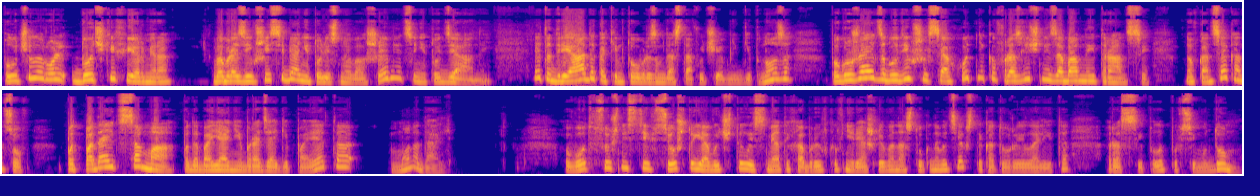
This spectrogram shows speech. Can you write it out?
получила роль дочки фермера, вообразившей себя не то лесной волшебницей, не то Дианой. Эта дриада, каким-то образом достав учебник гипноза, погружает заблудившихся охотников в различные забавные трансы, но в конце концов подпадает сама под обаяние бродяги-поэта Монодаль. Вот в сущности все, что я вычитал из смятых обрывков неряшливо настуканного текста, который Лолита рассыпала по всему дому.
